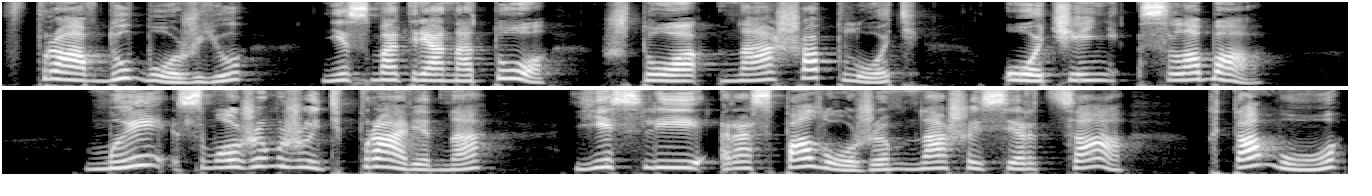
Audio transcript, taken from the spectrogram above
в правду Божью, несмотря на то, что наша плоть очень слаба. Мы сможем жить праведно, если расположим наши сердца к тому,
